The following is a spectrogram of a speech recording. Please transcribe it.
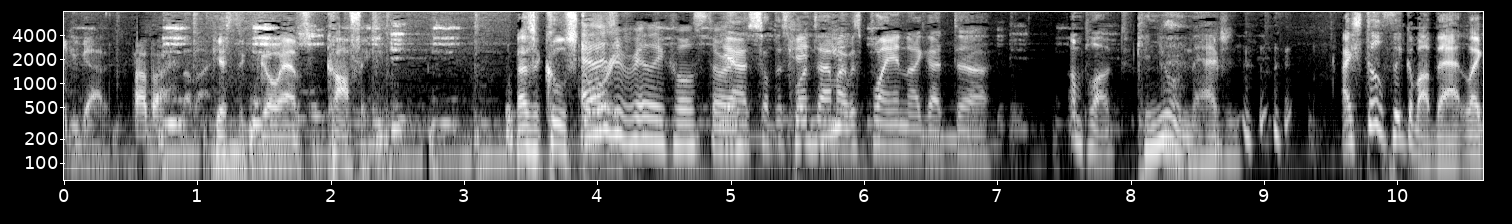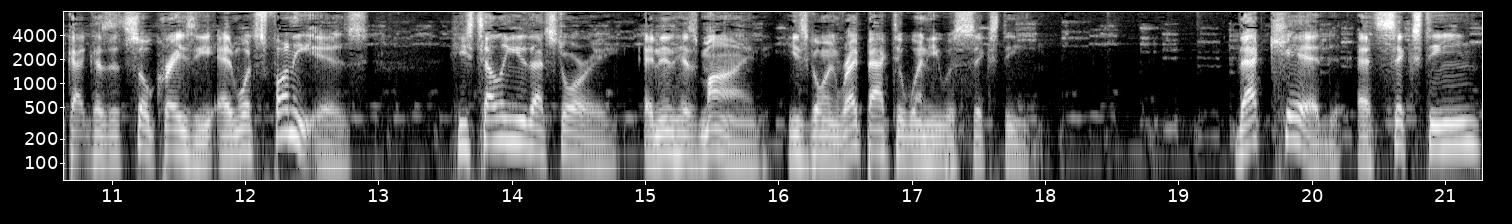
You got it. Bye bye. Guess to go have some coffee. That's a cool story. That was a really cool story. yeah, so this one time I was playing, I got uh, unplugged. Can you imagine? I still think about that, like, because it's so crazy. And what's funny is, he's telling you that story, and in his mind, he's going right back to when he was 16. That kid at 16,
